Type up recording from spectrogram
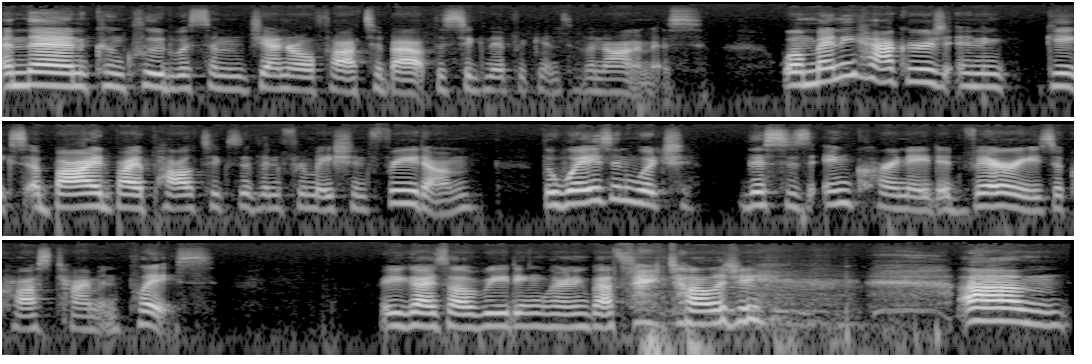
And then conclude with some general thoughts about the significance of anonymous. While many hackers and geeks abide by politics of information freedom, the ways in which this is incarnated varies across time and place. Are you guys all reading, learning about Scientology? um,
